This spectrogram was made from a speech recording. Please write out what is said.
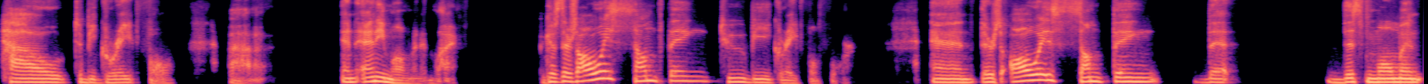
how to be grateful uh, in any moment in life because there's always something to be grateful for. And there's always something that this moment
